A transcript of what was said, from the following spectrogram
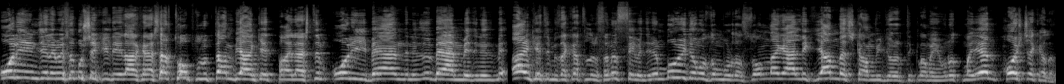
Oli incelemesi bu şekildeydi arkadaşlar. Topluluktan bir anket paylaştım. Oli'yi beğendiniz mi beğenmediniz mi? Anketimize katılırsanız sevinirim. Bu videomuzun burada sonuna geldik. Yanda çıkan videoları tıklamayı unutmayın. Hoşçakalın.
